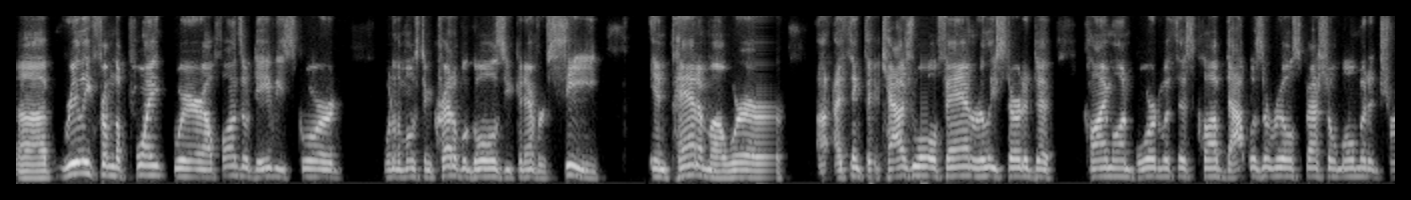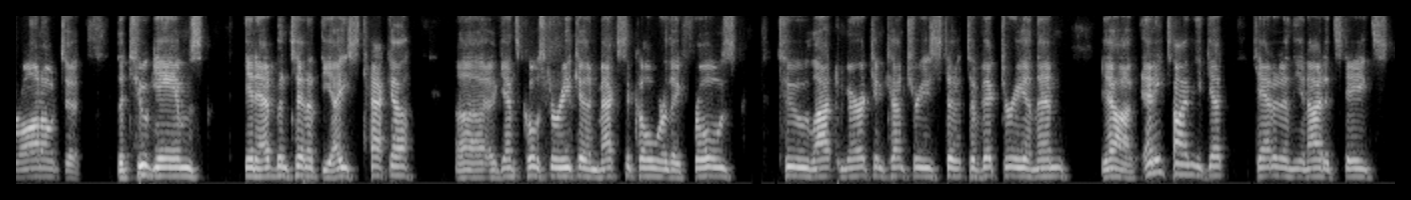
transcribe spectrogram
uh, really from the point where Alfonso Davies scored one of the most incredible goals you can ever see in Panama, where I think the casual fan really started to climb on board with this club. That was a real special moment in Toronto to the two games in Edmonton at the Azteca uh, against Costa Rica and Mexico, where they froze two Latin American countries to, to victory. And then, yeah, anytime you get Canada and the United States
